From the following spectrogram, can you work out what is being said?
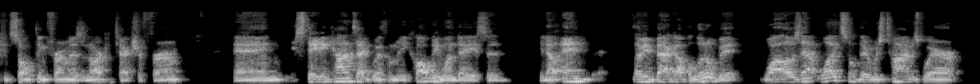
consulting firm as an architecture firm and stayed in contact with him. And he called me one day. He said, you know, and let me back up a little bit. While I was at Whitesell, there was times where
